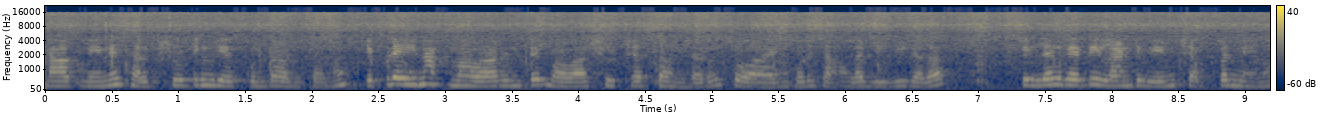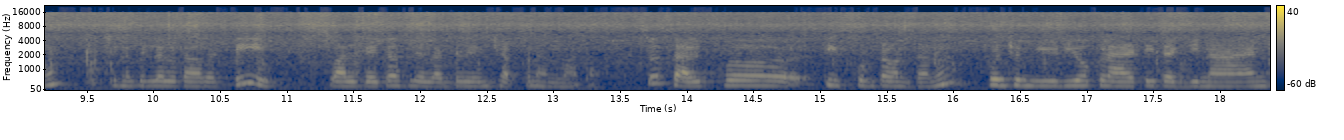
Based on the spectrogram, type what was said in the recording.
నాకు నేనే సెల్ఫ్ షూటింగ్ చేసుకుంటూ ఉంటాను. ఎప్పుడైనా మా వారు ఉంటే మా వారు షూట్ చేస్తూ ఉంటారు. సో ఆయన కూడా చాలా బిజీ కదా. పిల్లలకైతే ఇలాంటివి ఏం చెప్పను నేను. చిన్నపిల్లలు కాబట్టి వాళ్ళకైతే అసలు ఇలాంటివి ఏం చెప్పను అనమాట సో సెల్ఫ్ తీసుకుంటూ ఉంటాను. కొంచెం వీడియో క్లారిటీ తగ్గినా అండ్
